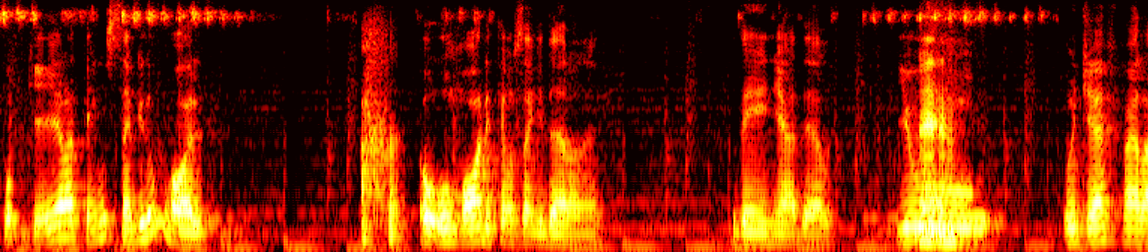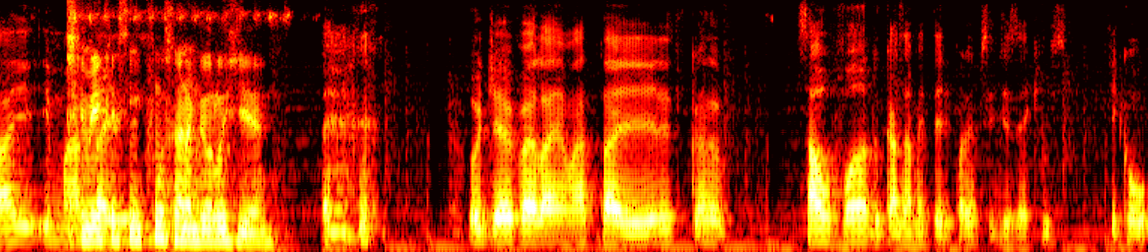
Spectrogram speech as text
Porque ela tem o sangue do Mori. o, o Mori tem o sangue dela, né? O DNA dela. E o, É. o Jeff vai lá e, e mata Acho que meio que ele. assim que funciona a biologia. O Jeff vai lá e mata ele, ficando salvando o casamento dele, podemos se dizer que fica o,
